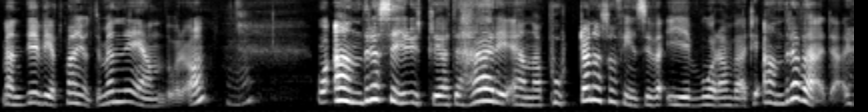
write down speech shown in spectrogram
Men det vet man ju inte, men det är en då. då. Mm. Och andra säger ytterligare att det här är en av portarna som finns i, i våran värld till andra världar.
